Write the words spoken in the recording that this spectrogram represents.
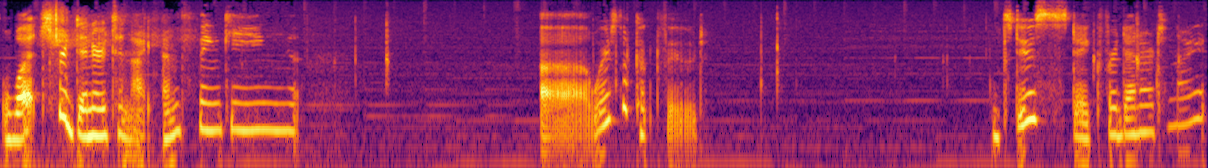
What's for dinner tonight? I'm thinking. Uh, where's the cooked food? Let's do steak for dinner tonight.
